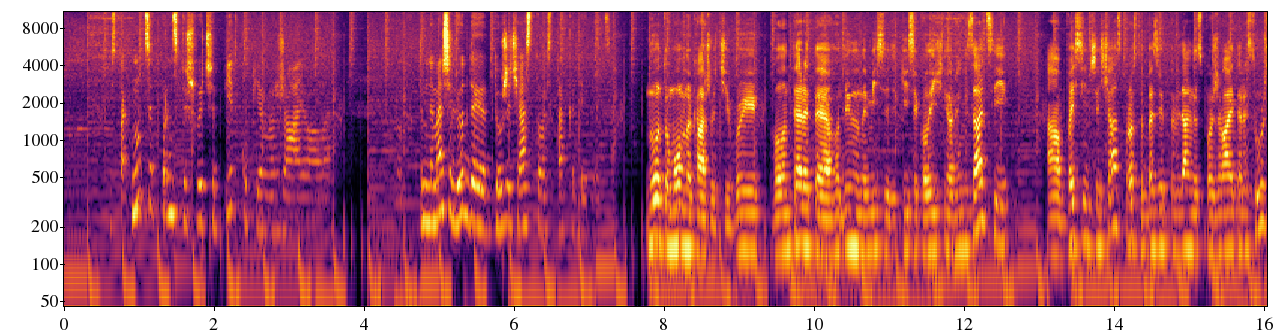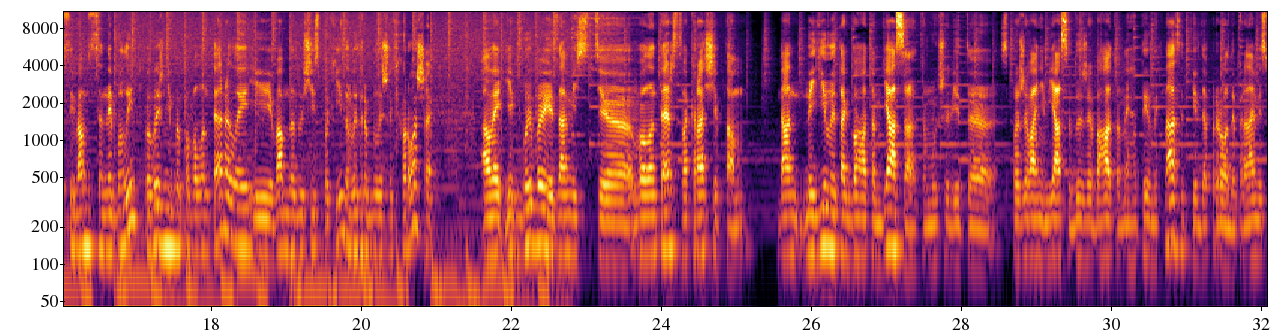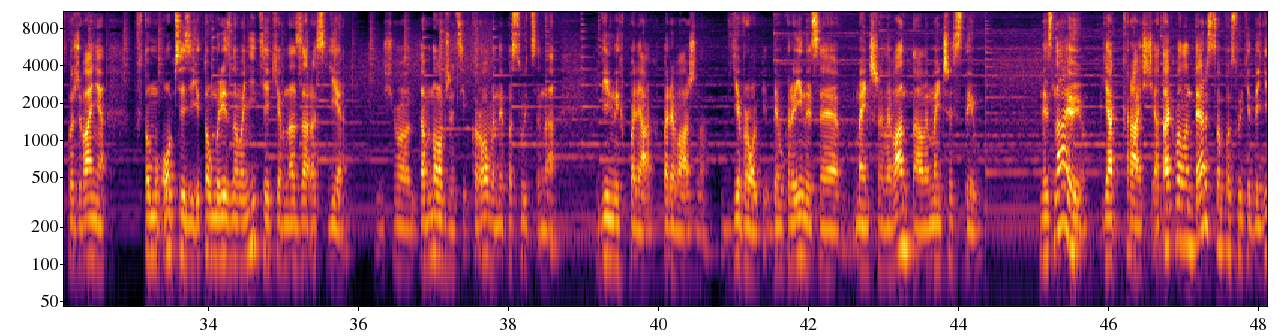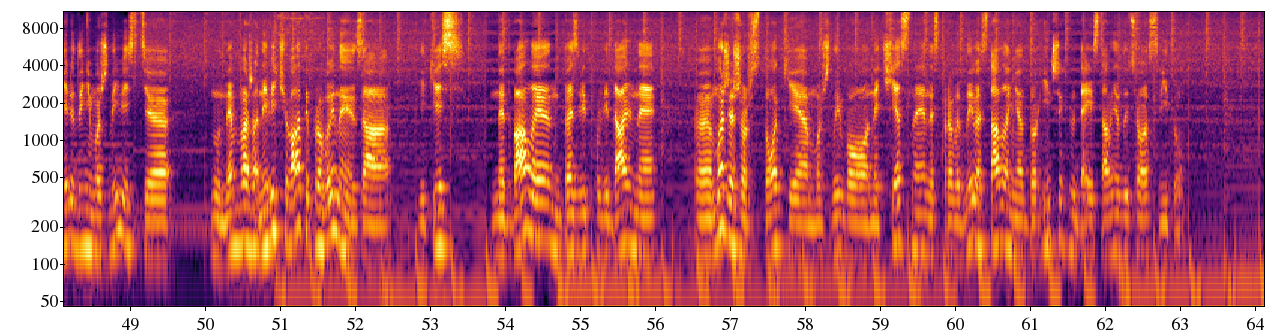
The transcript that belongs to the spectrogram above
Ось так. Ну це в принципі швидше підкуп, я вважаю, але тим не менше люди дуже часто ось так і дивляться. Ну, от, умовно кажучи, ви волонтерите годину на місяць в якійсь екологічній організації, а весь інший час просто безвідповідально споживаєте ресурси, і вам це не болить, бо ви ж ніби поволонтерили, і вам на душі спокійно, ви зробили щось хороше. Але якби ви замість е, волонтерства краще б там да, не їли так багато м'яса, тому що від е, споживання м'яса дуже багато негативних наслідків для природи, принаймні споживання в тому обсязі і тому різноманітті, яке в нас зараз є. Що давно вже ці корови не пасуться на вільних полях, переважно в Європі, де України це менш релевантно, але менше з тим. Не знаю, як краще. А так волонтерство, по суті, дає людині можливість. Ну, не вважа... не відчувати провини за якесь недбале, безвідповідальне, е, може жорстоке, можливо, нечесне, несправедливе ставлення до інших людей, ставлення до цього світу.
